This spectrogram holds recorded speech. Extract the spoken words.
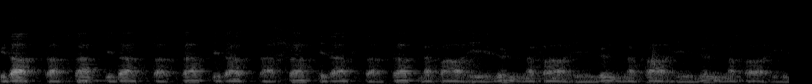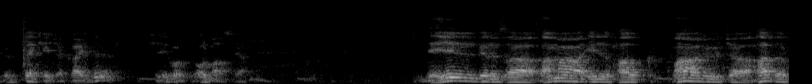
Didat dat dat didat dat dat didat dat dat didat dat dat mefailün mefailün mefailün mefailün tek hece kaydı şiir olur. Olmaz yani. Değildir zat ama il halk malü cahadır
